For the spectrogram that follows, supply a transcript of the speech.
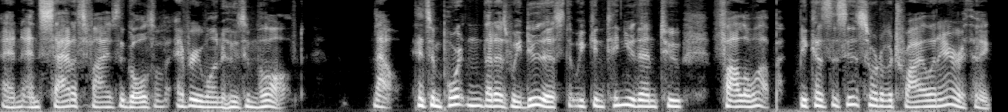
and and satisfies the goals of everyone who's involved. Now it's important that as we do this, that we continue then to follow up because this is sort of a trial and error thing.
